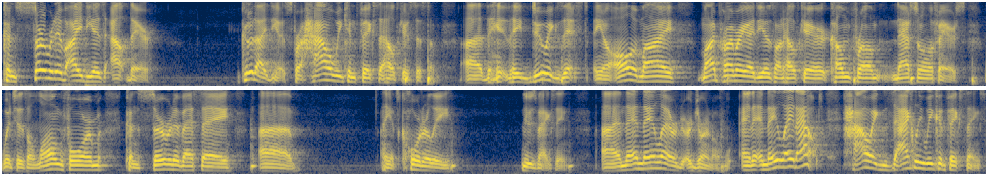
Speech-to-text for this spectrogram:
conservative ideas out there good ideas for how we can fix the healthcare system. Uh, they they do exist. You know, all of my my primary ideas on healthcare come from National Affairs, which is a long form conservative essay. Uh, I think it's quarterly news magazine. Uh, and then they la- or, or journal, and and they laid out how exactly we could fix things.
